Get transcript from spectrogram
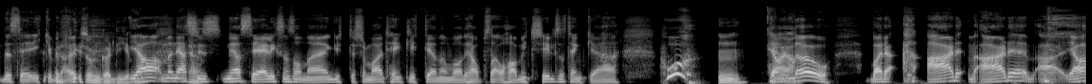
Det ser ikke bra ut. Sånn. Ja, men jeg synes, når jeg ser liksom sånne gutter som har tenkt litt igjennom hva de har på seg, og har Mitchell, så tenker jeg huh, Mm. Hello! Bare er det, er det er, Ja,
